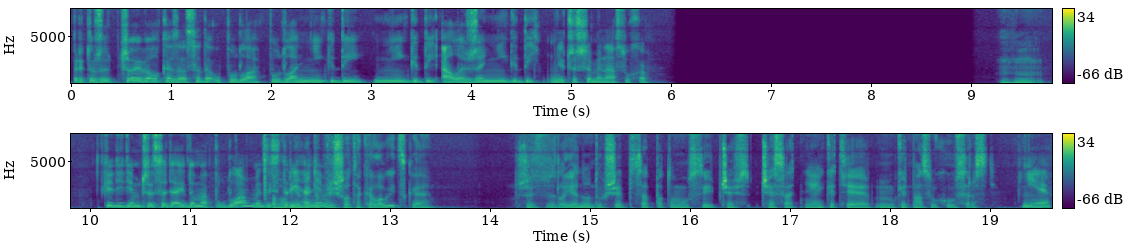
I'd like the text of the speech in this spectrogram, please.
pretože čo je veľká zásada u pudla? Pudla nikdy, nikdy, ale že nikdy nečešeme na sucho. Mm-hmm. Keď idem česať aj doma pudla medzi Lebo strihaním. To prišlo také logické. Že jednoduchšie sa potom musí čes, česať, nie? Keď, je, keď má suchú srst. Nie.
